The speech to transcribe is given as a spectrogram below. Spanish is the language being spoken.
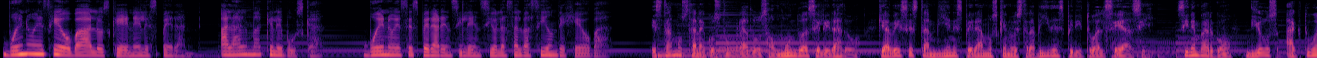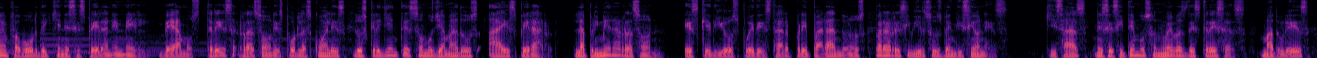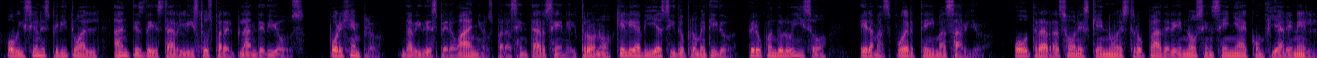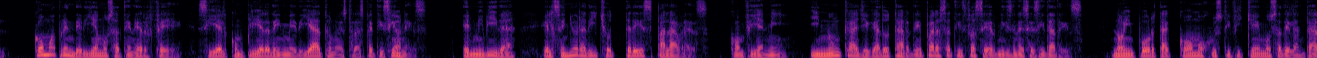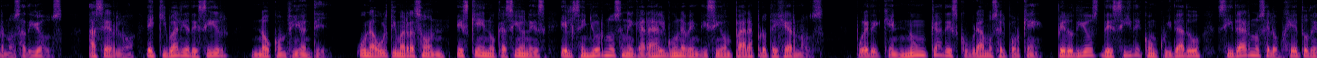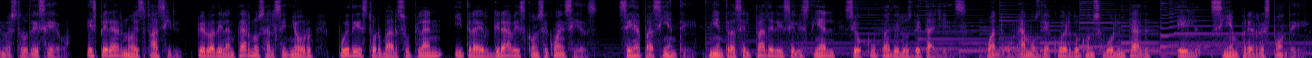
Bueno es Jehová a los que en él esperan, al alma que le busca. Bueno es esperar en silencio la salvación de Jehová. Estamos tan acostumbrados a un mundo acelerado que a veces también esperamos que nuestra vida espiritual sea así. Sin embargo, Dios actúa en favor de quienes esperan en Él. Veamos tres razones por las cuales los creyentes somos llamados a esperar. La primera razón es que Dios puede estar preparándonos para recibir sus bendiciones. Quizás necesitemos nuevas destrezas, madurez o visión espiritual antes de estar listos para el plan de Dios. Por ejemplo, David esperó años para sentarse en el trono que le había sido prometido, pero cuando lo hizo, era más fuerte y más sabio. Otra razón es que nuestro Padre nos enseña a confiar en Él. ¿Cómo aprenderíamos a tener fe si Él cumpliera de inmediato nuestras peticiones? En mi vida, el Señor ha dicho tres palabras. Confía en mí. Y nunca ha llegado tarde para satisfacer mis necesidades. No importa cómo justifiquemos adelantarnos a Dios. Hacerlo equivale a decir, no confío en ti. Una última razón es que en ocasiones el Señor nos negará alguna bendición para protegernos. Puede que nunca descubramos el porqué, pero Dios decide con cuidado si darnos el objeto de nuestro deseo. Esperar no es fácil, pero adelantarnos al Señor puede estorbar su plan y traer graves consecuencias. Sea paciente, mientras el Padre Celestial se ocupa de los detalles. Cuando oramos de acuerdo con su voluntad, Él siempre responde.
